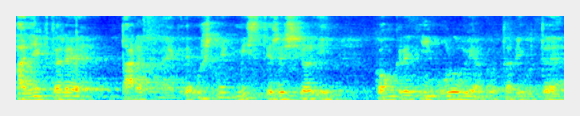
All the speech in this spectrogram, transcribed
a některé barevné, kde už místy řešil i konkrétní úlohy, jako tady u té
